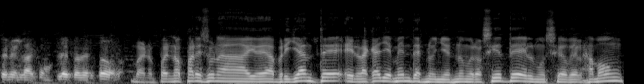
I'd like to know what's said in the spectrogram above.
tenerla completa del todo. ¿no? Bueno, pues nos parece una idea brillante. En la calle Méndez Núñez número 7, el Museo del Jamón,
